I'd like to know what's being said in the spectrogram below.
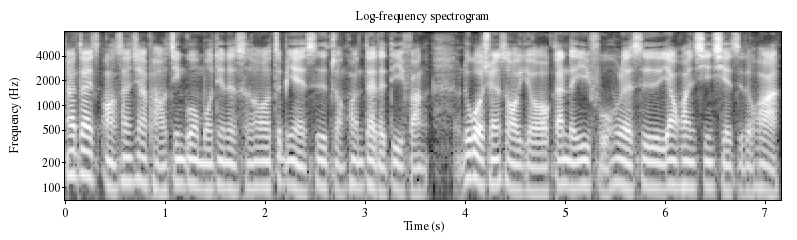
那在往山下跑，经过摩天的时候，这边也是转换带的地方。如果选手有干的衣服，或者是要换新鞋子的话，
